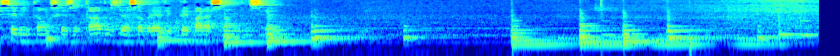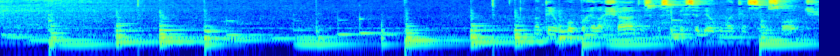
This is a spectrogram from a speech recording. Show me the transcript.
Perceba então os resultados dessa breve preparação em você. Mantenha o corpo relaxado. Se você perceber alguma tensão, solte.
